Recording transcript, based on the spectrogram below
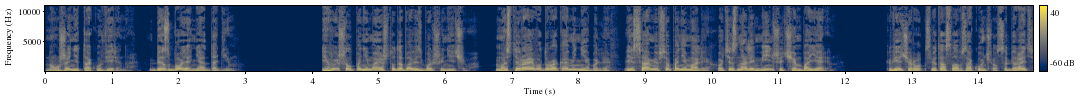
но уже не так уверенно. «Без боя не отдадим». И вышел, понимая, что добавить больше нечего. Мастера его дураками не были, и сами все понимали, хоть и знали меньше, чем боярин. Вечеру Святослав закончил собирать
